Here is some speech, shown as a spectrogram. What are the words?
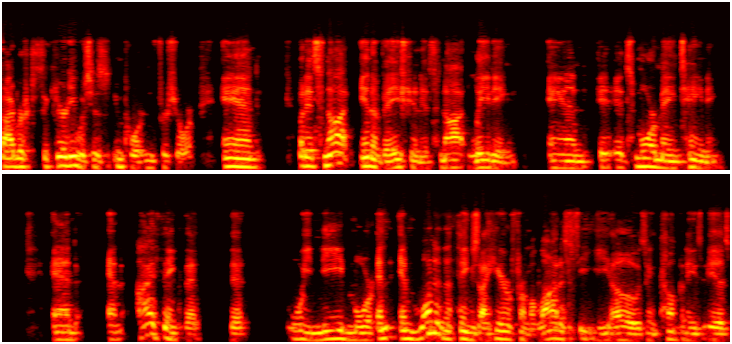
cybersecurity, which is important for sure. And but it's not innovation, it's not leading, and it, it's more maintaining and and I think that that we need more and and one of the things i hear from a lot of ceos and companies is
